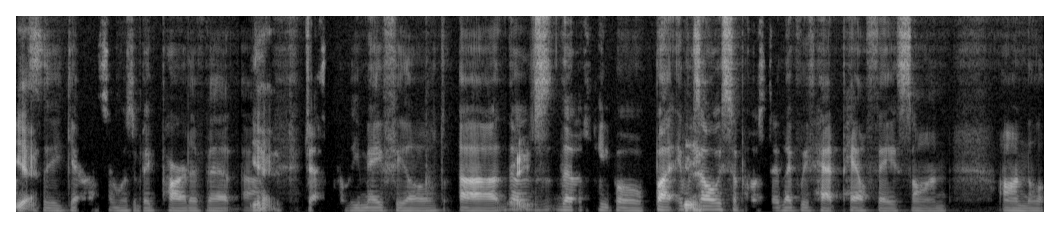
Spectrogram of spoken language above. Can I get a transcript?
Yeah. Obviously, Garrison was a big part of it. Um, Yeah. Jessica Lea Mayfield, uh, Right. those those people. But it was Yeah. always supposed to like we've had Paleface on on the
